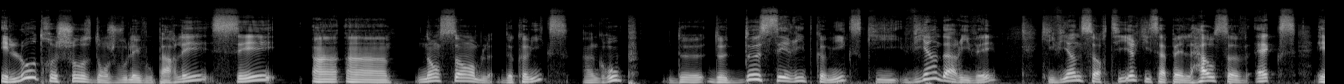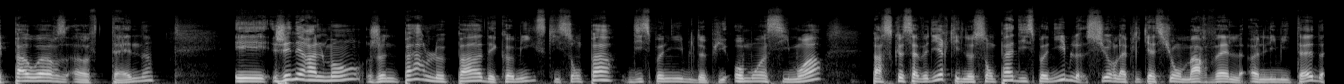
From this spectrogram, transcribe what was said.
Et l'autre chose dont je voulais vous parler, c'est un, un, ensemble de comics, un groupe de, de deux séries de comics qui vient d'arriver qui vient de sortir, qui s'appelle House of X et Powers of Ten. Et généralement, je ne parle pas des comics qui sont pas disponibles depuis au moins six mois, parce que ça veut dire qu'ils ne sont pas disponibles sur l'application Marvel Unlimited,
